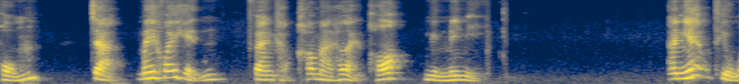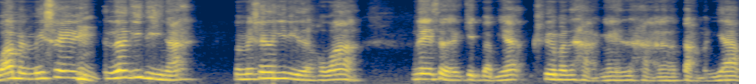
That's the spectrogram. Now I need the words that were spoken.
ผมจะไม่ค่อยเห็นแฟนคลับเข้ามาเท่าไหร่ เพราะเงินไม่มี อันเนี้ยถือว่ามันไม่ใช่อืมเรื่องที่ดีนะ มันไม่ใช่เรื่องที่ดีเลยเพราะว่าในเศรษฐกิจแบบเนี้ย คือมันหาเงินหาอะไรต่างๆ มันยาก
